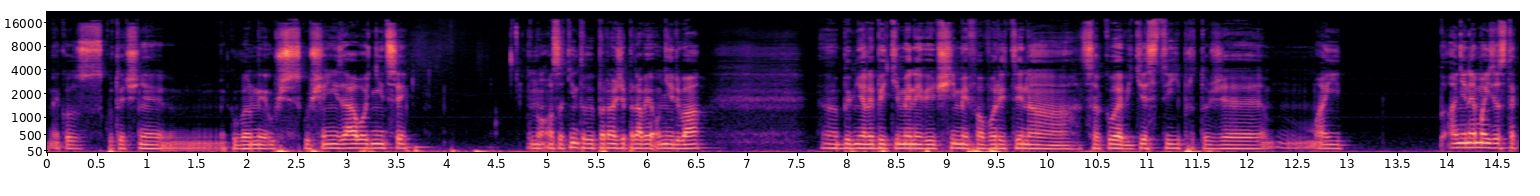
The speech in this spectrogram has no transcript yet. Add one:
jako skutečně mm, jako velmi už zkušení závodníci. No a zatím to vypadá, že právě oni dva eh, by měli být těmi největšími favority na celkové vítězství, protože mají ani nemají zase tak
